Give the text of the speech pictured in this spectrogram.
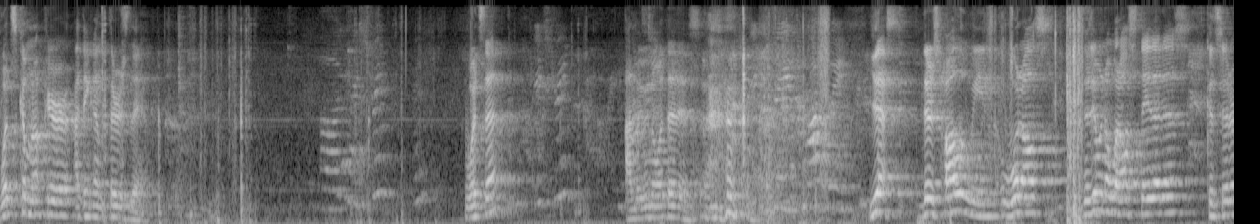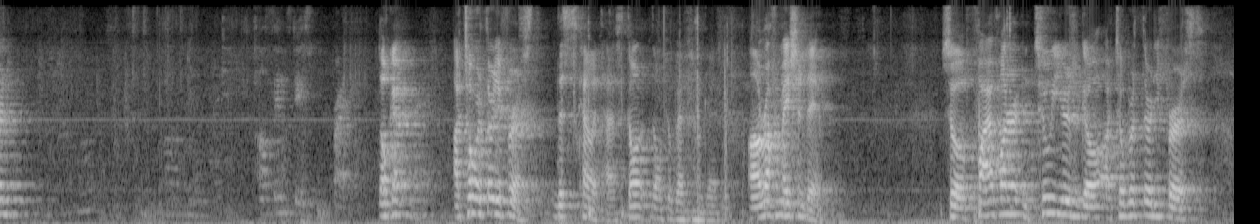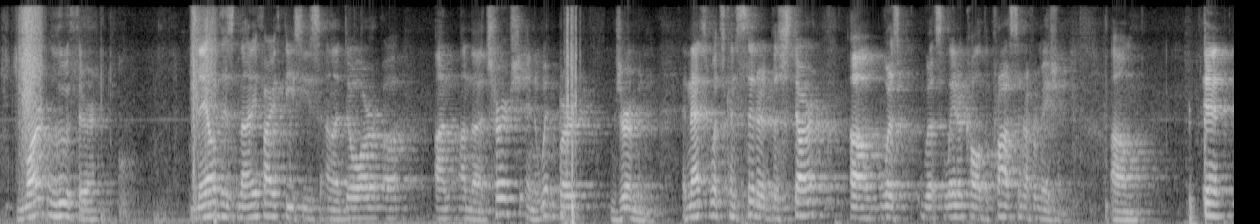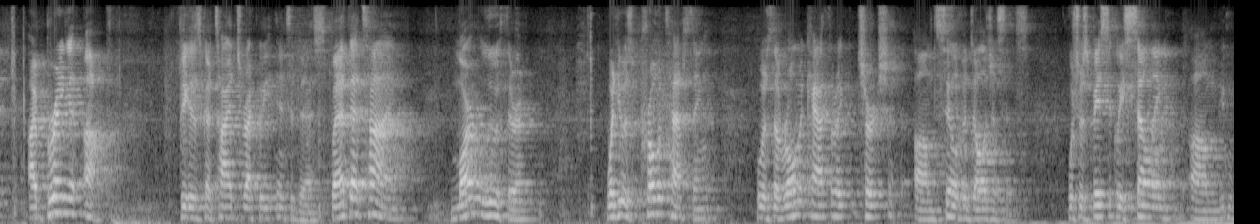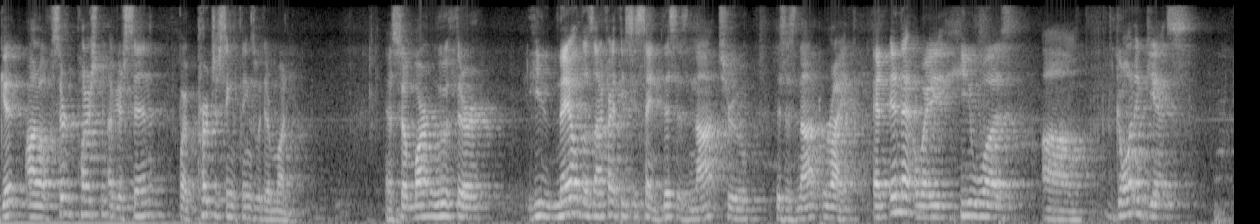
What's coming up here, I think, on Thursday? Uh, Tree Street? What's that? Tree Street? I don't even know what that is. Tree Halloween. yes, there's Halloween. What else? Does anyone know what else day that is considered? All Saints Day, Friday. Okay. October 31st. This is kind of a test. Don't don't feel bad if you don't get it. Uh, Reformation Day. So 502 years ago, October 31st, Martin Luther nailed his 95 Theses on the door uh, on, on the church in Wittenberg, Germany. And that's what's considered the start of what's, what's later called the Protestant Reformation. Um, and I bring it up because it's going to tie directly into this. But at that time, Martin Luther, what he was protesting was the Roman Catholic Church um, sale of indulgences, which was basically selling, um, you can get out of certain punishment of your sin by purchasing things with your money. And so Martin Luther, he nailed those 95 Theses saying, this is not true, this is not right. And in that way, he was um, going against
